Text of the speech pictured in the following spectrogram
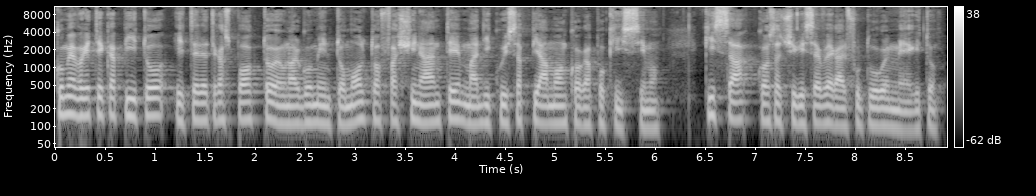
Come avrete capito, il teletrasporto è un argomento molto affascinante ma di cui sappiamo ancora pochissimo. Chissà cosa ci riserverà il futuro in merito.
